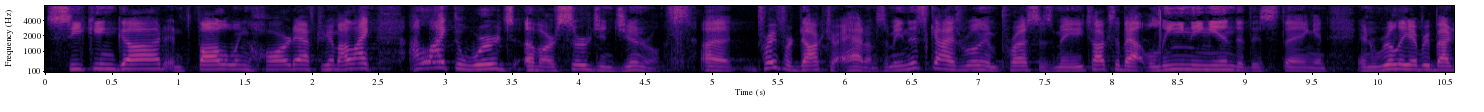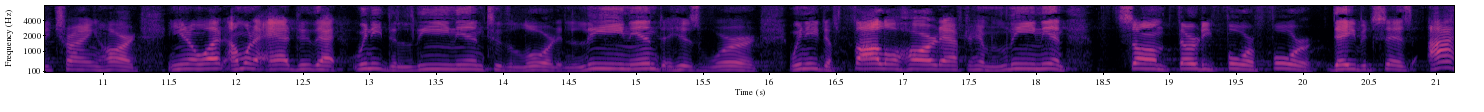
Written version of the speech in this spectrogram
seeking God and following hard after Him. I like, I like the words of our Surgeon General. Uh, pray for Dr. Adams. I mean, this guy really impresses me. He talks about leaning into this thing and, and really everybody trying hard. And you know what? I want to add to that. We need to lean into the Lord and lean into His Word. We need to follow hard after Him, lean in. Psalm 34 4, David says, I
